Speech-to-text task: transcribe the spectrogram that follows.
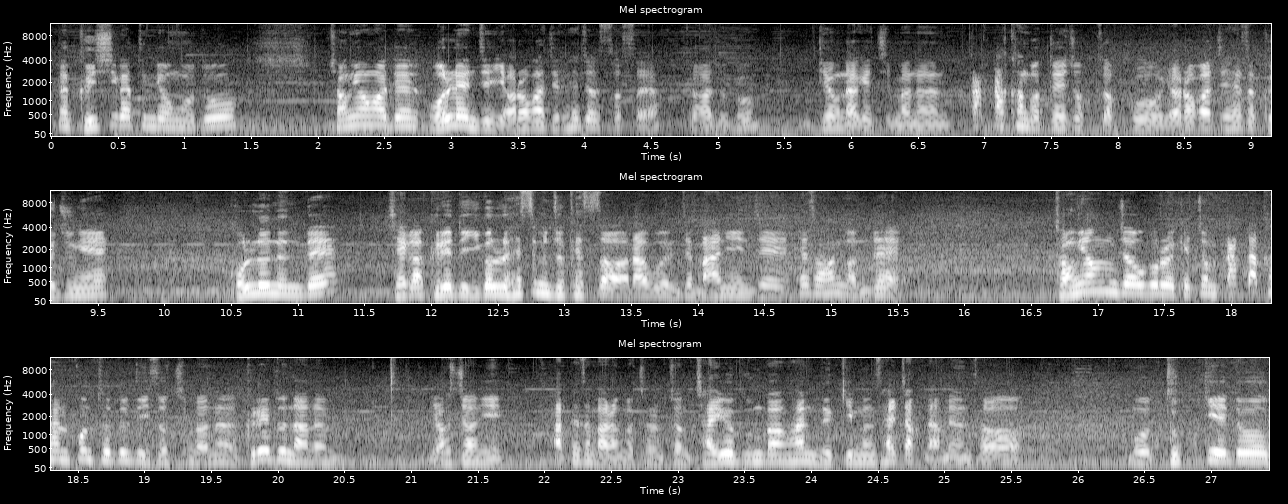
그다음 글씨 같은 경우도 정형화된 원래 이제 여러 가지를 해줬었어요. 그래가지고 기억나겠지만은 딱딱한 것도 해줬었고 여러 가지 해서 그 중에 고르는데 제가 그래도 이걸로 했으면 좋겠어라고 이제 많이 이제 해서 한 건데 정형적으로 이렇게 좀 딱딱한 폰트들도 있었지만은 그래도 나는 여전히 앞에서 말한 것처럼 좀 자유분방한 느낌은 살짝 나면서 뭐 두께도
